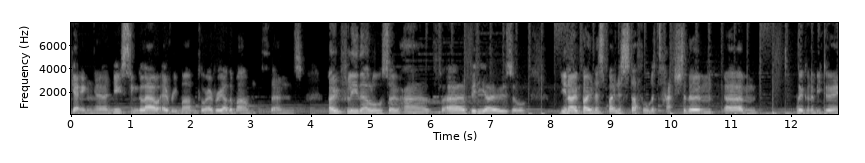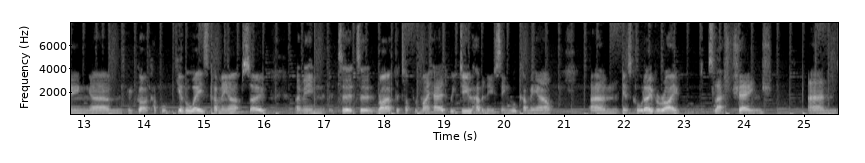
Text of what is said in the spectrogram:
getting a new single out every month or every other month, and hopefully they'll also have uh, videos or you know bonus bonus stuff all attached to them. Um, we're going to be doing um, we've got a couple giveaways coming up. So i mean to, to right off the top of my head we do have a new single coming out. Um, it's called overwrite slash change. And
